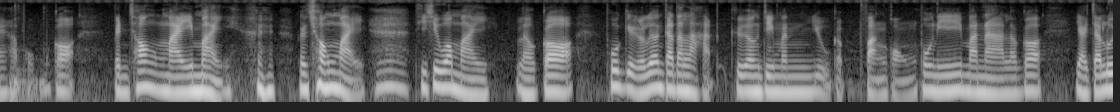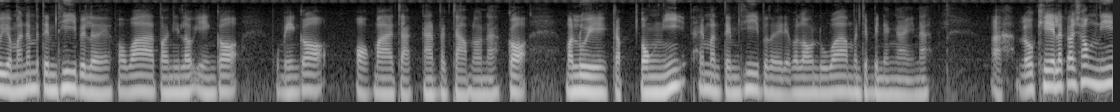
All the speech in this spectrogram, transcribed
นะครับผมก็เป็นช่องใหม่ใหม่ เป็นช่องใหม่ที่ชื่อว่าใหม่แล้วก็พูดเกี่ยวกับเรื่องการตลาด คือจริงๆมันอยู่กับฝั่งของพวกนี้มานานแล้วก็อยากจะลุยกับมันให้มันเต็มที่ไปเลย เพราะว่าตอนนี้เราเองก็ ผมเองก็ออกมาจากงานประจำแล้วนะ ก็มาลุยกับตรงนี้ให้มันเต็มที่ไปเลย เดี๋ยวมาลองดูว่ามันจะเป็นยังไงนะ อะโอเค แล้วก็ช่องนี้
